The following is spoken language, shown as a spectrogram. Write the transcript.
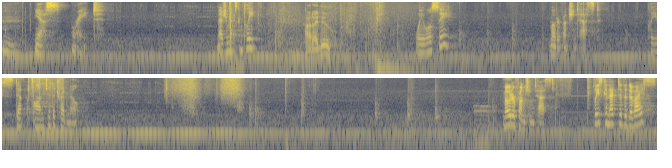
Hmm, yes, right. Measurements complete. How'd I do? We will see. Motor function test. Please step onto the treadmill. Motor function test. Please connect to the device.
